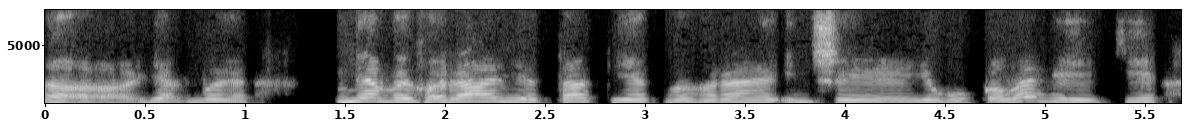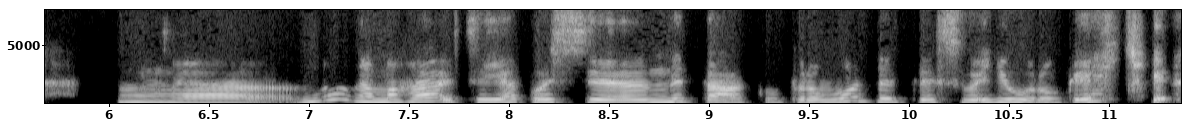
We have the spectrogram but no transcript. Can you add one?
е, якби не вигорає так, як вигорає інші його колеги, які е, ну, намагаються якось не так проводити свої уроки, які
